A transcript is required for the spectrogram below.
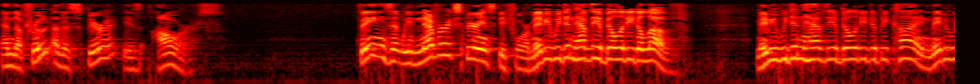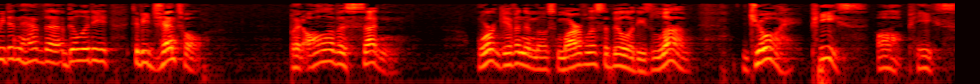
And the fruit of the Spirit is ours. Things that we've never experienced before. Maybe we didn't have the ability to love. Maybe we didn't have the ability to be kind. Maybe we didn't have the ability to be gentle. But all of a sudden, we're given the most marvelous abilities love, joy, peace. Oh, peace.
